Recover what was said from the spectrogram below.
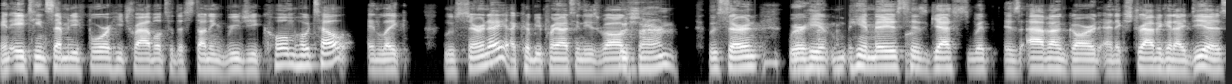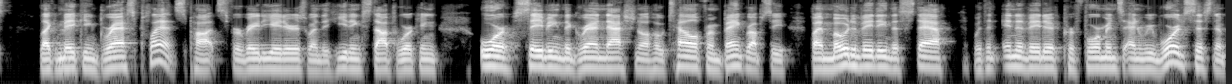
In 1874, he traveled to the stunning Rigi Kulm Hotel in Lake Lucerne. I could be pronouncing these wrong. Lucerne. Lucerne, where he he amazed his guests with his avant-garde and extravagant ideas, like making brass plants pots for radiators when the heating stopped working, or saving the Grand National Hotel from bankruptcy by motivating the staff with an innovative performance and reward system.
